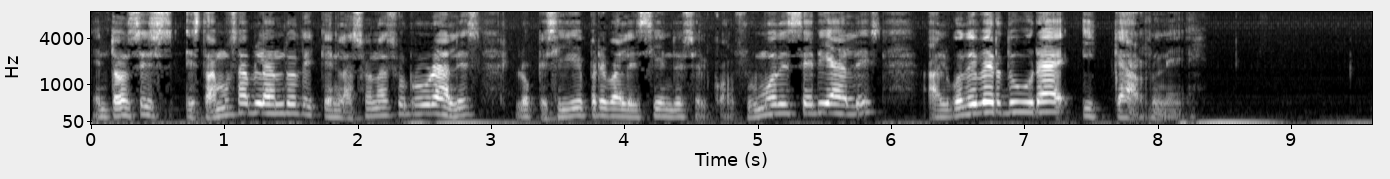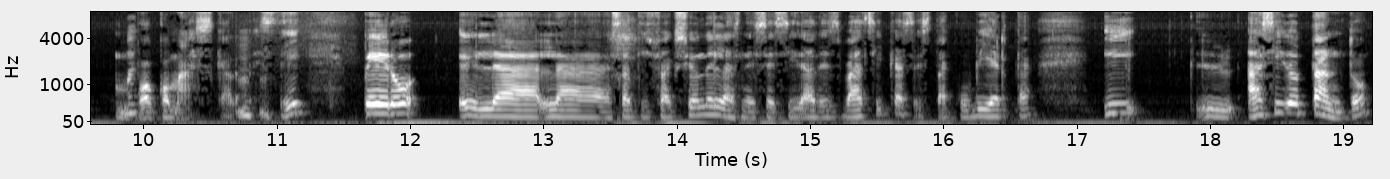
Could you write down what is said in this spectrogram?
Entonces, estamos hablando de que en las zonas rurales lo que sigue prevaleciendo es el consumo de cereales, algo de verdura y carne. Un poco más cada vez, ¿sí? Pero eh, la, la satisfacción de las necesidades básicas está cubierta y ha sido tanto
